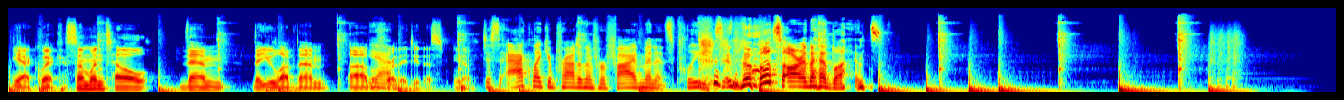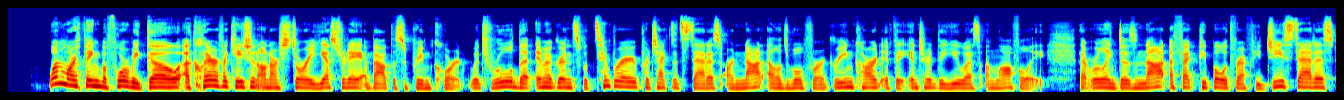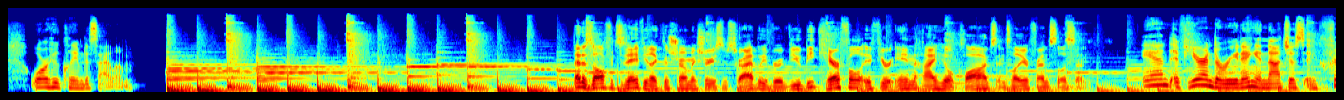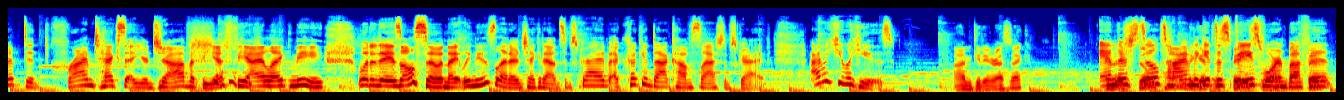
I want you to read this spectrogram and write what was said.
Yeah, quick. Someone tell them that you love them uh, before Yeah. they do this. You know. Just act like you're proud of them for five minutes, please. And those are the headlines. One more thing before we go a clarification on our story yesterday about the Supreme Court, which ruled that immigrants with temporary protected status are not eligible for a green card if they entered the U.S. unlawfully. That ruling does not affect people with refugee status or who claimed asylum. That is all for today. If you like the show, make sure you subscribe, leave a review. Be careful if you're in high heel clogs and tell your friends to listen. And if you're into reading and not just encrypted crime texts at your job at the FBI like me, What a Day is also a nightly newsletter. Check it out and subscribe at crooked.com slash subscribe. I'm Akilah Hughes. I'm Gideon Resnick. And, there's, still time, to get, to space, Warren Buffett.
